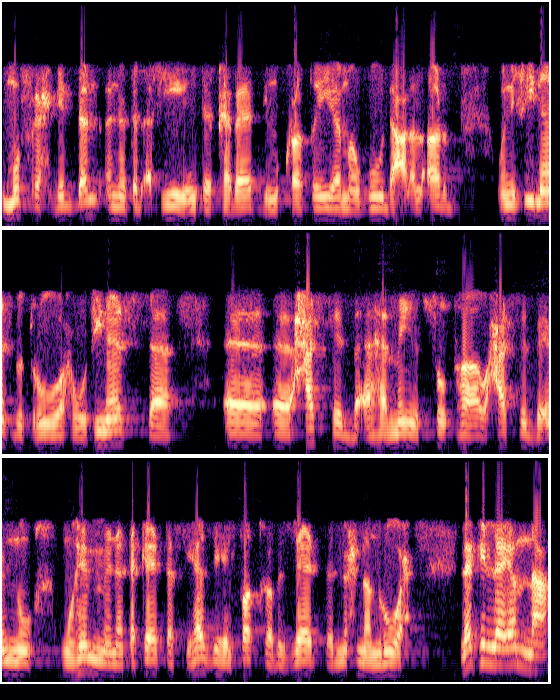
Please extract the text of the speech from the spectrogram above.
مفرح جدا إن تبقى فيه انتخابات ديمقراطية موجودة على الأرض وإن في ناس بتروح وفي ناس آه، حست بأهمية صوتها وحست بإنه مهم نتكاتف في هذه الفترة بالذات إن إحنا نروح. لكن لا يمنع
